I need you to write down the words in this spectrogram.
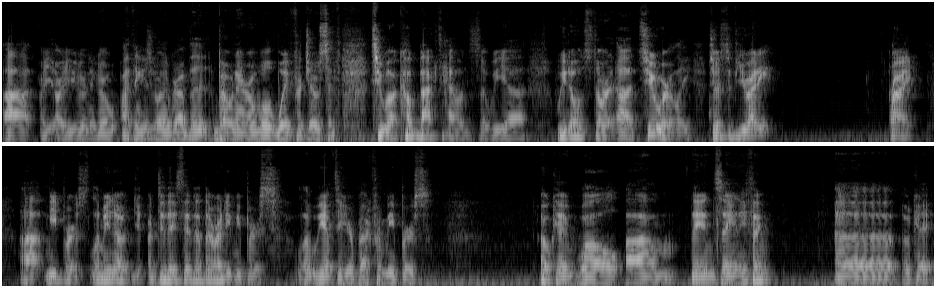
uh, are, are, you going to go? I think he's going to grab the bow and arrow. We'll wait for Joseph to uh, come back down so we uh, we don't start uh, too early. Joseph, you ready? All right, uh, Meepers, let me know. Do, do they say that they're ready, Meepers? We have to hear back from Meepers. Okay, well, um, they didn't say anything. Okay.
